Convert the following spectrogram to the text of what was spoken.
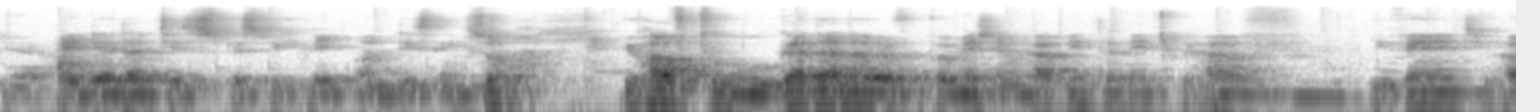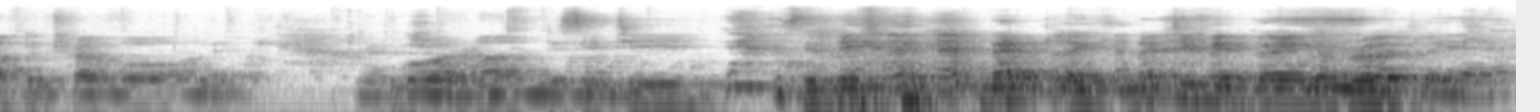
Yeah. idea that is specifically on this thing. So you have to gather a lot of information. We have internet, we have mm. event, you have to travel, like go around the mm. city, sitting, not like not even going abroad. Like Yeah.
